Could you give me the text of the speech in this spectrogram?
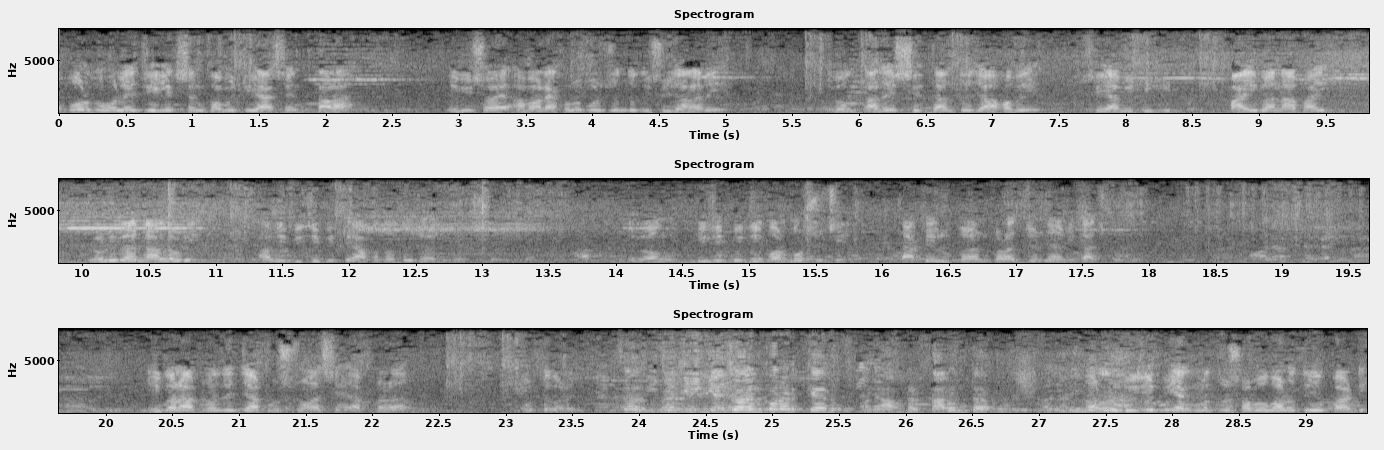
ওপর মহলে যে ইলেকশন কমিটি আছেন তারা। এ বিষয়ে আমার এখনও পর্যন্ত কিছু জানা নেই এবং তাদের সিদ্ধান্ত যা হবে সে আমি টিকিট পাই বা না পাই, লড়ি বা না লড়ি, আমি বিজেপিতে আপাতত জয়েন করছি। এবং বিজেপির যে কর্মসূচি, তাকে রূপায়ণ করার জন্য আমি কাজ করব। এবার আপনাদের যা প্রশ্ন আছে, আপনারা করতে পারেন জয়েন করার কেন? মানে আপনার কারণটা। কারণ বিজেপি একমাত্র সর্বভারতীয় পার্টি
